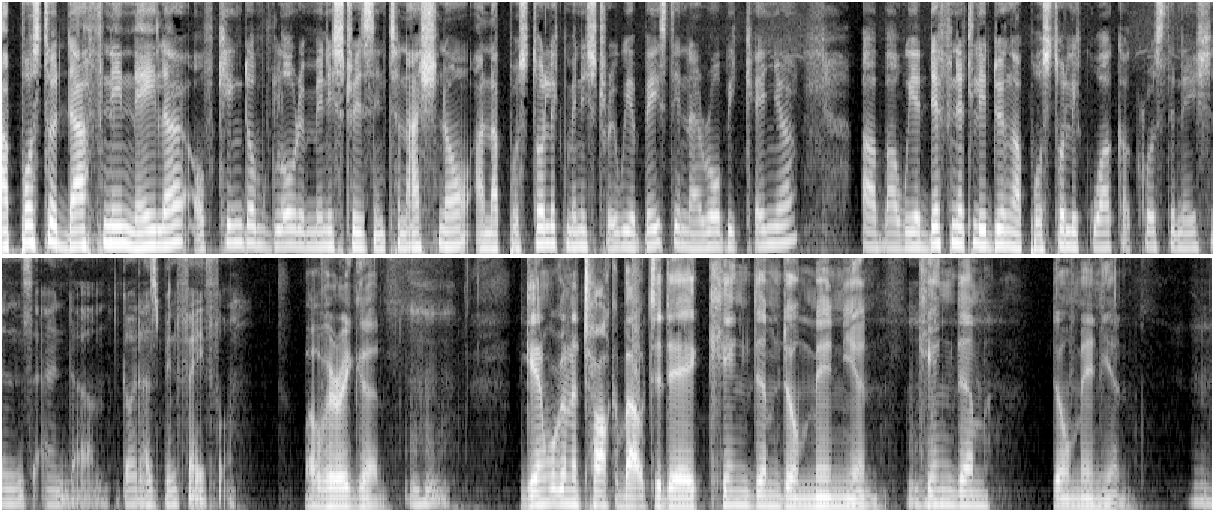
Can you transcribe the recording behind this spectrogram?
Apostle Daphne Naylor of Kingdom Glory Ministries International, an apostolic ministry. We are based in Nairobi, Kenya, uh, but we are definitely doing apostolic work across the nations, and um, God has been faithful. Well, very good. Mm-hmm. Again, we're going to talk about today kingdom dominion. Mm-hmm. Kingdom dominion. Mm-hmm.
